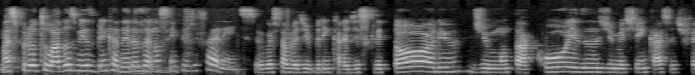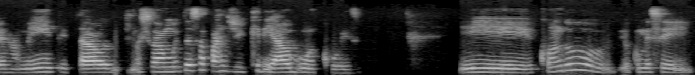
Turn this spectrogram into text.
Mas, por outro lado, as minhas brincadeiras eram uhum. sempre diferentes. Eu gostava de brincar de escritório, de montar coisas, de mexer em caixa de ferramenta e tal. Gostava muito dessa parte de criar alguma coisa. E quando eu comecei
